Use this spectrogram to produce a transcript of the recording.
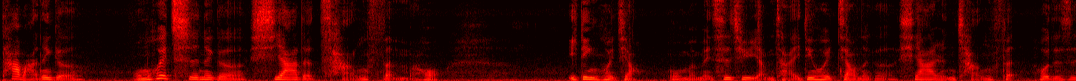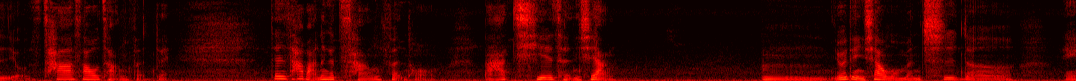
他把那个我们会吃那个虾的肠粉嘛，吼，一定会叫。我们每次去饮茶一定会叫那个虾仁肠粉，或者是有叉烧肠粉，对。但是他把那个肠粉哦，把它切成像，嗯，有点像我们吃的，哎、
